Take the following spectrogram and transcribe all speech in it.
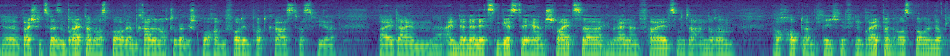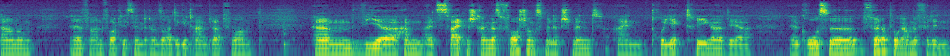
äh, beispielsweise im Breitbandausbau. Wir haben gerade noch darüber gesprochen vor dem Podcast, dass wir bei deinem, einem deiner letzten Gäste, Herrn Schweizer in Rheinland-Pfalz, unter anderem auch hauptamtlich für den Breitbandausbau in der Planung äh, verantwortlich sind mit unserer digitalen Plattform. Ähm, wir haben als zweiten Strang das Forschungsmanagement, ein Projektträger, der äh, große Förderprogramme für den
